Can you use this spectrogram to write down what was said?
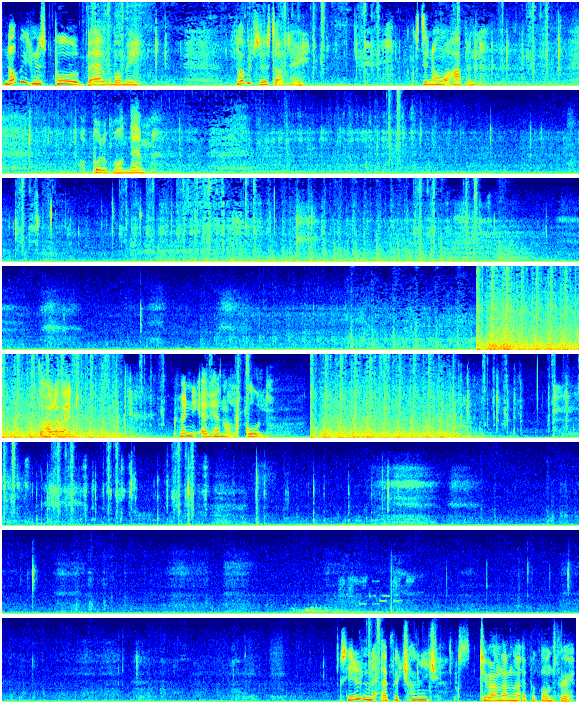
Nobody can just pull a bag on me. Nobody does that to me. Because they know what happened. Put it on them. The hollow head. When I have no gun. Epic challenge? To be honest, I'm not epic one for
